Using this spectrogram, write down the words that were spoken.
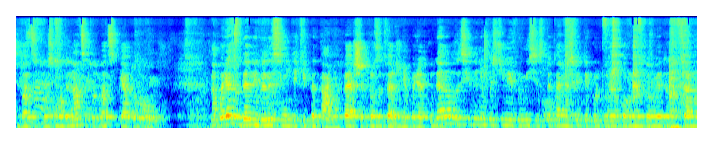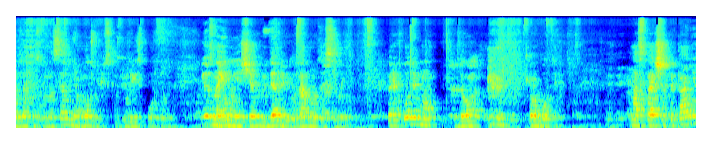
з 28.11.25 року. На порядок денний винесені такі питання. Перше про затвердження порядку денного засідання постійної комісії з питань освіти, культури, охорони здоров'я та соціального захисту населення, молоді, фізкультури і спорту і ознайомлення ще денної пленарного засідання. Переходимо до роботи. У нас перше питання.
